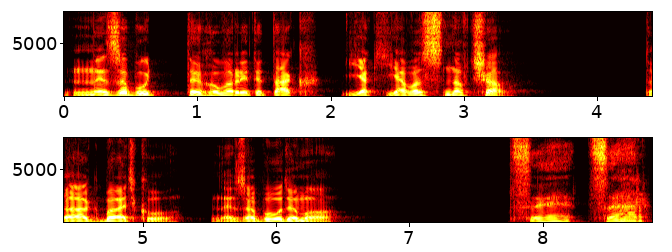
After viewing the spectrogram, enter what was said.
Не забудьте говорити так, як я вас навчав. Так, батьку, не забудемо. Це цар?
